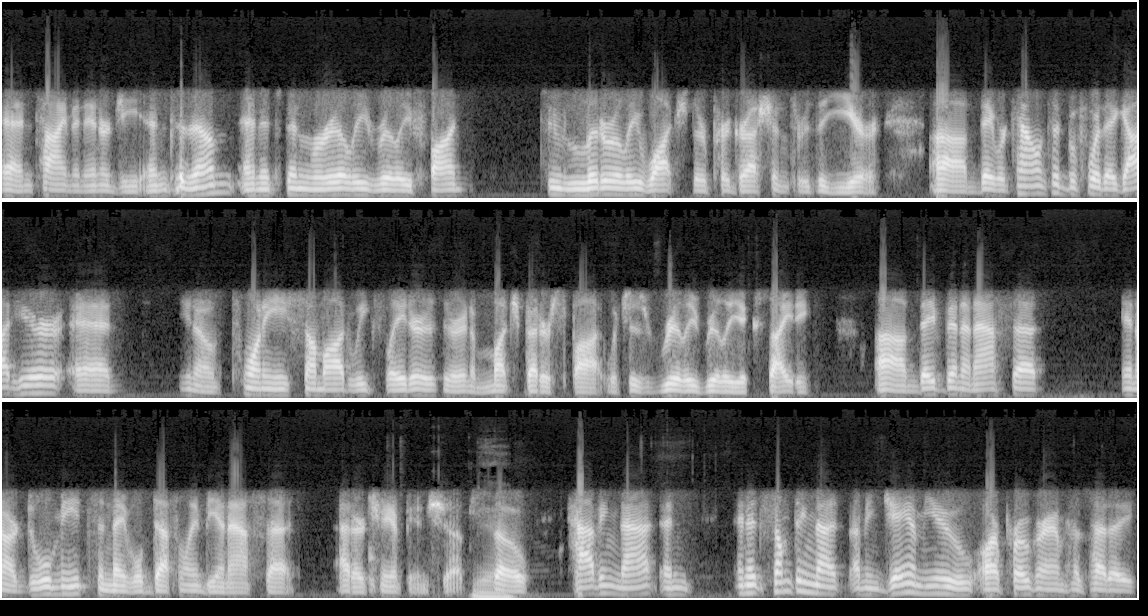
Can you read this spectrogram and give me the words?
and time and energy into them. And it's been really, really fun to literally watch their progression through the year. Um, they were talented before they got here, and you know, 20 some odd weeks later, they're in a much better spot, which is really, really exciting. Um, they've been an asset in our dual meets, and they will definitely be an asset at our championships. Yeah. So having that, and and it's something that I mean, JMU, our program has had a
